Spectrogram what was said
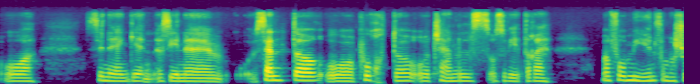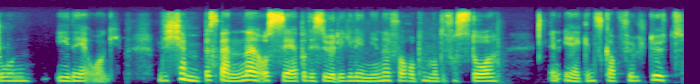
og sin egen, sine senter og porter og channels osv. Man får mye informasjon i det òg. Det er kjempespennende å se på disse ulike linjene for å på en måte forstå en egenskap fullt ut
